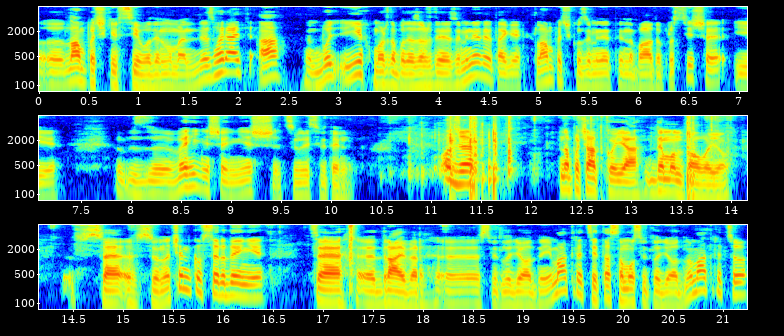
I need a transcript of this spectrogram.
е, лампочки всі в один момент не згорять, а їх можна буде завжди замінити, так як лампочку замінити набагато простіше і вигідніше, ніж цілий світильник. Отже, на початку я демонтовую все, всю начинку всередині. Це е, драйвер е, світлодіодної матриці та саму світлодіодну матрицю.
